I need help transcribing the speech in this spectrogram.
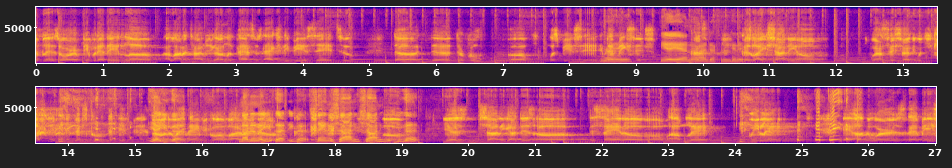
siblings or people that they love, a lot of times you gotta look past what's actually being said to the the the root of what's being said. If right. that makes sense. Yeah, yeah, no, I definitely get it. Because like Shani, um, well, I say Shani, what you that's cool. yeah, you good. Name you going by no, right no, no, now. you good, you good. Shayla, Shani, Shani, um, you good. Yeah, Shani got this uh this saying of um, I'm lit, we lit. In other words, that means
